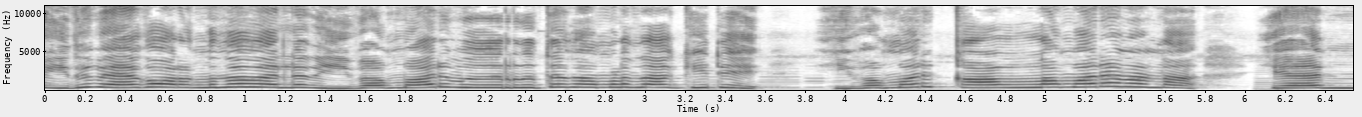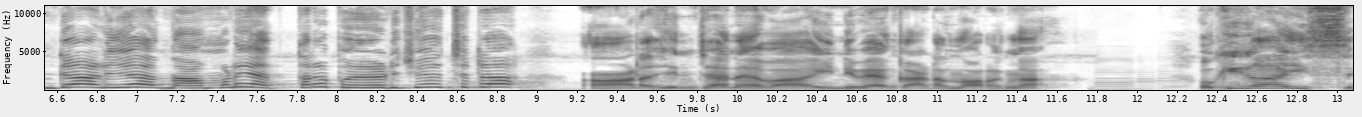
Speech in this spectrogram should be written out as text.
ഇത് വേഗം ഉറങ്ങുന്നത് ഇവന്മാര് വെറുതെ നമ്മളിതാക്കിട്ടേ ഇവന്മാര് കള്ളന്മാരാണ് എന്റെ അളിയ നമ്മളെ എത്ര പേടിച്ചു വെച്ചിട്ടാ? ആടെ ചിഞ്ചാനേ വാ ഇനി വേഗം കടന്നുറങ്ങാം. ഓക്കെ ഗായ്സ്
